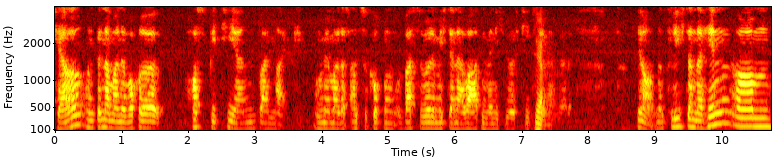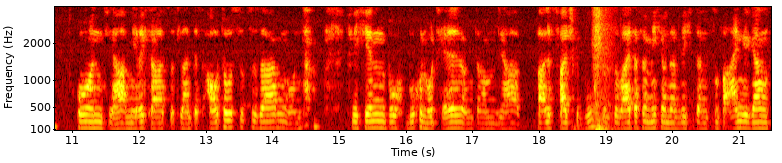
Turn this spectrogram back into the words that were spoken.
Cal und bin dann mal eine Woche hospitieren bei Mike, um mir mal das anzugucken, was würde mich denn erwarten, wenn ich UFT-Trainer ja. werde. Ja, und dann fliege ich dann dahin ähm, und ja, Amerika ist das Land des Autos sozusagen und fliege hin, buch, buche ein Hotel und ähm, ja, alles falsch gebucht und so weiter für mich. Und dann bin ich dann zum Verein gegangen.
